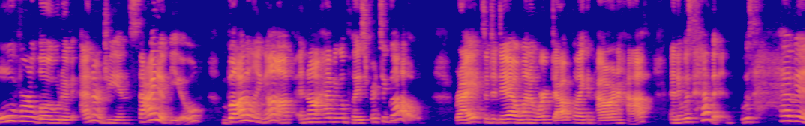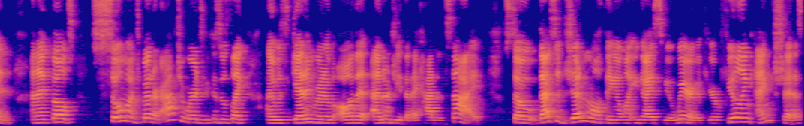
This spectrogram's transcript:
overload of energy inside of you, bottling up and not having a place for it to go, right? So today I went and worked out for like an hour and a half and it was heaven. It was heaven. And I felt so much better afterwards because it was like I was getting rid of all that energy that I had inside. So that's a general thing I want you guys to be aware of. If you're feeling anxious,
